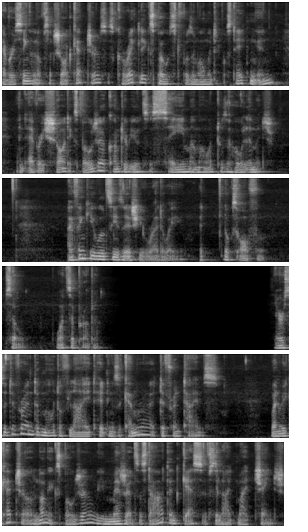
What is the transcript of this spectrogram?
Every single of the short captures is correctly exposed for the moment it was taken in, and every short exposure contributes the same amount to the whole image. I think you will see the issue right away. It looks awful. So, what's the problem? There is a different amount of light hitting the camera at different times. When we capture a long exposure, we measure at the start and guess if the light might change.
